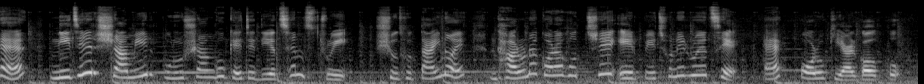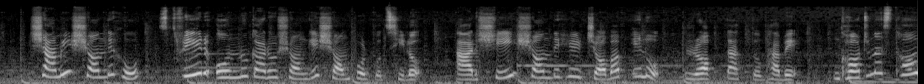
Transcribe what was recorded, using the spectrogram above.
হ্যাঁ নিজের স্বামীর পুরুষাঙ্গ কেটে দিয়েছেন স্ত্রী। শুধু তাই নয়, ধারণা করা হচ্ছে এর পেছনে রয়েছে এক পরকীয়ার গল্প। স্বামীর সন্দেহ স্ত্রীর অন্য কারোর সঙ্গে সম্পর্ক ছিল, আর সেই সন্দেহের জবাব এলো রক্তাক্তভাবে। ঘটনাস্থল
